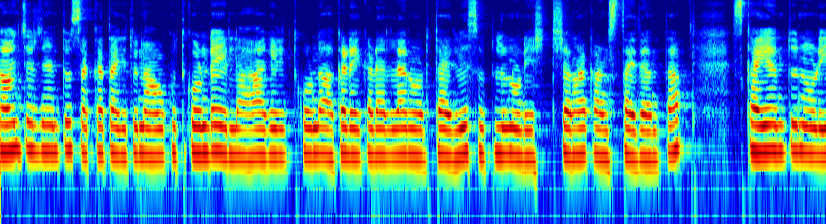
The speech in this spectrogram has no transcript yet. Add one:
ಲಾಂಚ್ ಜರ್ನಿ ಅಂತೂ ಸಖತ್ತಾಗಿತ್ತು. ನಾವು ಕುತ್ಕೊಂಡೇ ಇಲ್ಲ, ಹಾಗೆ ನಿಂತ್ಕೊಂಡು ಆ ಕಡೆ, ಈ ಕಡೆ ಎಲ್ಲ ನೋಡ್ತಾ ಇದ್ವಿ. ಸುತ್ತಲೂ ನೋಡಿ ಎಷ್ಟು ಚೆನ್ನಾಗಿ ಕಾಣಿಸ್ತಾ ಇದೆ ಅಂತ. ಸ್ಕೈ ಅಂತೂ ನೋಡಿ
